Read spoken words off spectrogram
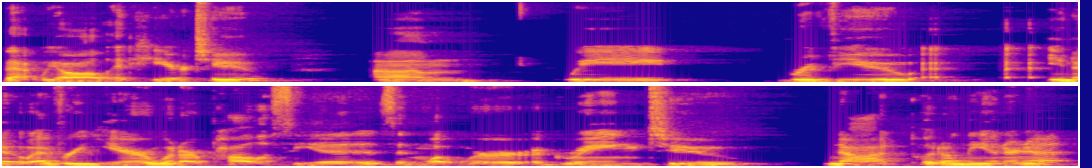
that we all adhere to. Um, we review, you know, every year what our policy is and what we're agreeing to not put on the internet.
